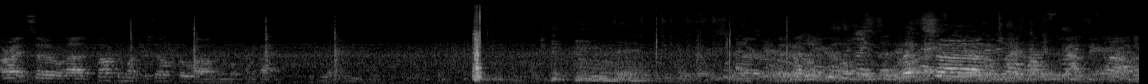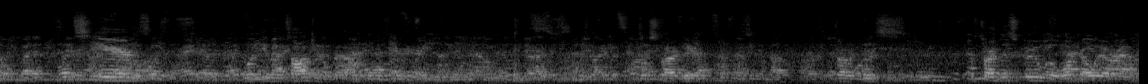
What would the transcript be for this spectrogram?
All right, so uh, talk amongst yourselves for a while, and then we'll come back. Let's, uh, let's hear what you've been talking about. We'll start here. Start with this, we'll start this crew, we'll work our way around.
